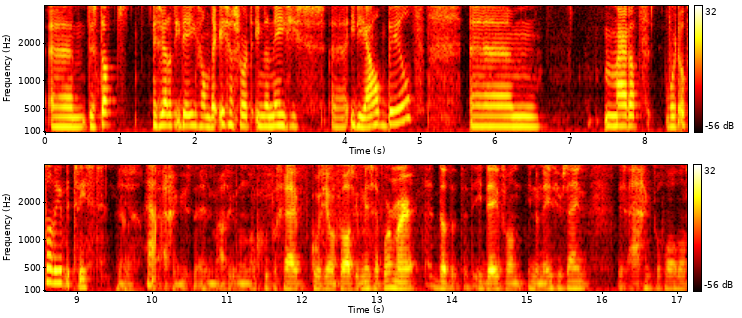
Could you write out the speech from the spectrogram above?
Ehm, dus dat is wel het idee van er is een soort Indonesisch eh, ideaalbeeld. Ehm, maar dat wordt ook wel weer betwist. Ja. Ja. Dus eigenlijk is het, als ik het dan ook goed begrijp, corrigeer me vooral als ik het mis heb hoor, maar dat het, het idee van Indonesiër zijn is eigenlijk toch wel dan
